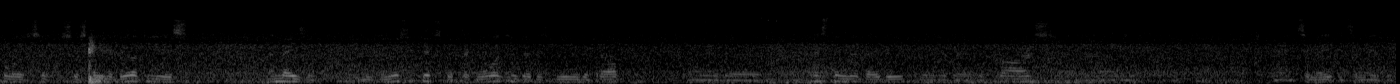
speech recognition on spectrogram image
for sustainability is amazing. The initiatives, the technology that is being developed, uh, the testing that they do, the, the, the cars, um, it's, ama it's amazing.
